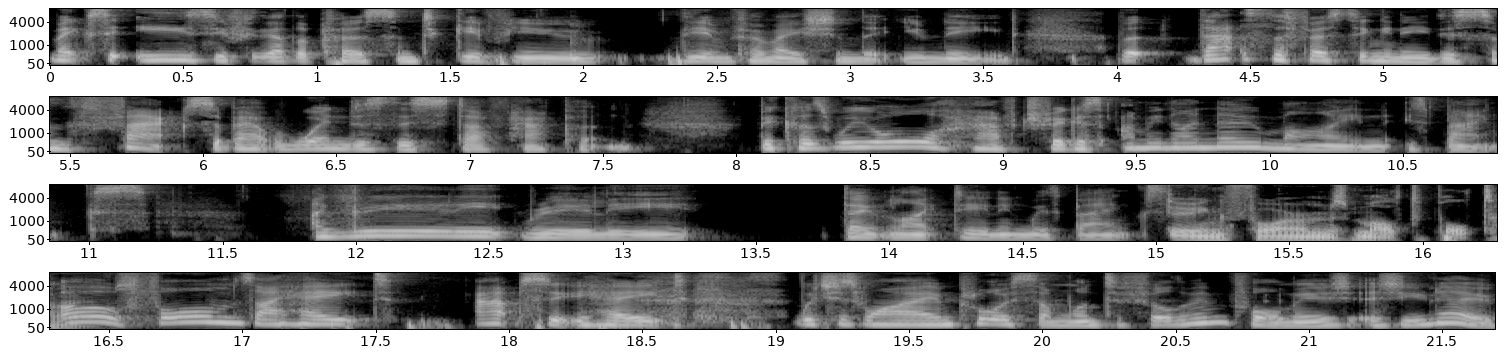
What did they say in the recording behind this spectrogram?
makes it easy for the other person to give you the information that you need. But that's the first thing you need is some facts about when does this stuff happen? Because we all have triggers. I mean, I know mine is banks. I really, really don't like dealing with banks. Doing forms multiple times. Oh, forms I hate, absolutely hate, which is why I employ someone to fill them in for me, as, as you know.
